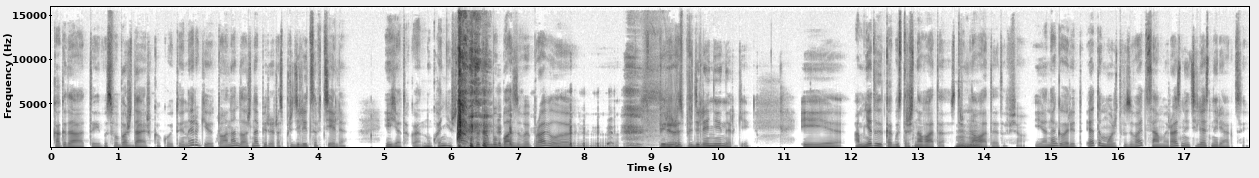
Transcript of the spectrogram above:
когда ты высвобождаешь какую-то энергию, то она должна перераспределиться в теле. И я такая, ну, конечно, это как бы базовое правило э, перераспределения энергии. И, а мне это как бы страшновато, стремновато это все. И она говорит, это может вызывать самые разные телесные реакции.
